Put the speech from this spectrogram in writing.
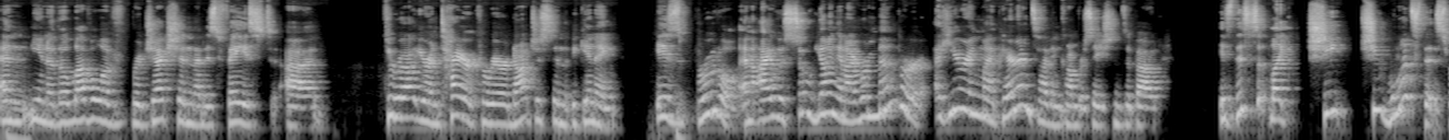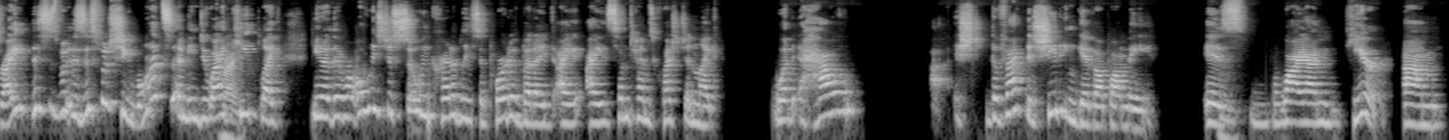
and Mm. you know the level of rejection that is faced uh, throughout your entire career not just in the beginning is brutal and I was so young and I remember hearing my parents having conversations about is this like she she wants this right? This is what is this what she wants? I mean do i Right. keep like you know they were always just so incredibly supportive but i i, I sometimes question like what how uh, sh- the fact that she didn't give up on me is why i'm here um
